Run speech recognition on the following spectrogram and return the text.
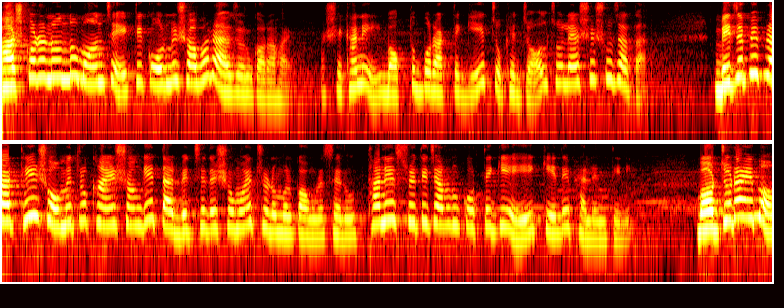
ভাস্করানন্দ মঞ্চে একটি কর্মী সভার আয়োজন করা হয়। আর সেখানেই বক্তব্য রাখতে গিয়ে চোখে জল চলে আসে সুজাতার। বিজেপি প্রার্থী সৌমিত্র খাঁয়ের সঙ্গে তার বিচ্ছেদের সময় তৃণমূল কংগ্রেসের উত্থানের স্মৃতিচারণ করতে গিয়ে কেঁদে ফেলেন তিনি। বর্জরা এবং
